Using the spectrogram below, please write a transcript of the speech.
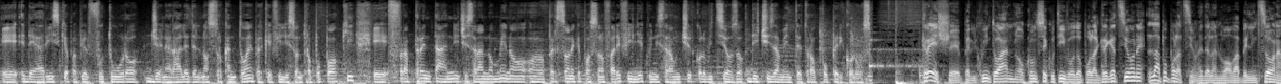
ed è a rischio proprio il futuro generale del nostro cantone perché i figli sono troppo pochi e fra 30 anni ci saranno meno eh, persone che possono fare figli e quindi sarà un circolo vizioso decisamente troppo pericoloso. Cresce per il quinto anno consecutivo dopo l'aggregazione la popolazione della nuova Bellinzona.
